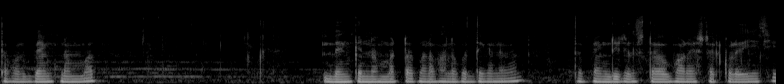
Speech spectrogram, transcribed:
তারপর ব্যাংক নাম্বার ব্যাংকের নাম্বারটা আপনারা ভালো করে দেখে নেবেন। তো ব্যাংক ডিটেলসটাও ভরা স্টার্ট করে দিয়েছি।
